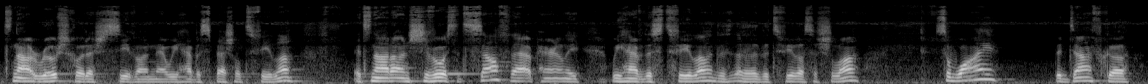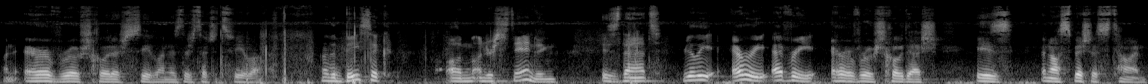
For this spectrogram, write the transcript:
It's not Rosh Chodesh Sivan that we have a special tefillah. It's not on Shavuos itself that apparently we have this tefillah, the, uh, the tefillah. So why the dafka on Erev Rosh Chodesh Sivan is there such a tefillah? Now the basic um, understanding is that really every every Erev Rosh Chodesh is an auspicious time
